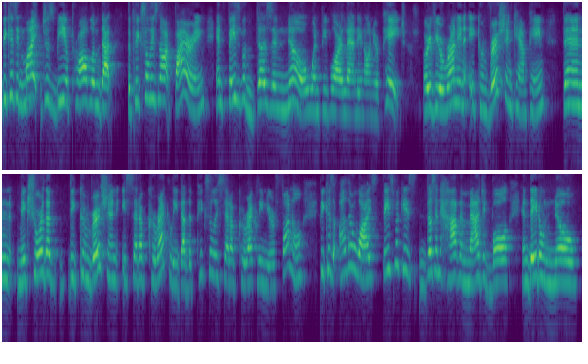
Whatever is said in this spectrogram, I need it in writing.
because it might just be a problem that the pixel is not firing and Facebook doesn't know when people are landing on your page. Or if you're running a conversion campaign, then make sure that the conversion is set up correctly, that the pixel is set up correctly in your funnel, because otherwise Facebook is doesn't have a magic ball and they don't know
